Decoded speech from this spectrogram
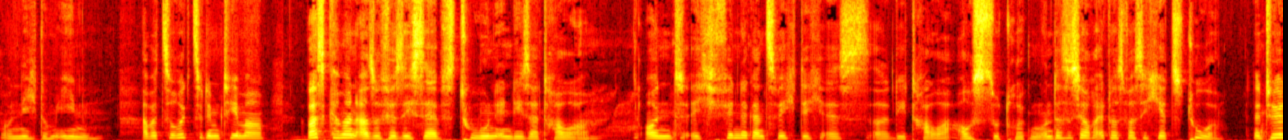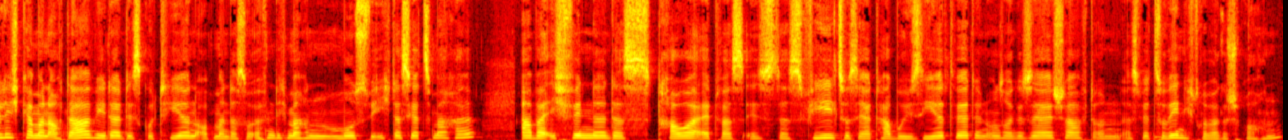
und nicht um ihn. Aber zurück zu dem Thema, was kann man also für sich selbst tun in dieser Trauer? Und ich finde ganz wichtig ist, äh, die Trauer auszudrücken. Und das ist ja auch etwas, was ich jetzt tue. Natürlich kann man auch da wieder diskutieren, ob man das so öffentlich machen muss, wie ich das jetzt mache. Aber ich finde, dass Trauer etwas ist, das viel zu sehr tabuisiert wird in unserer Gesellschaft und es wird zu wenig drüber gesprochen.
